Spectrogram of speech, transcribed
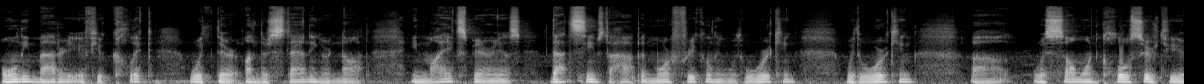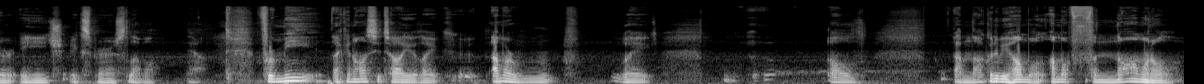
only matter if you click with their understanding or not. In my experience that seems to happen more frequently with working with working uh, with someone closer to your age experience level. Yeah. For me i can honestly tell you like i'm a like i'll i'm not going to be humble. I'm a phenomenal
